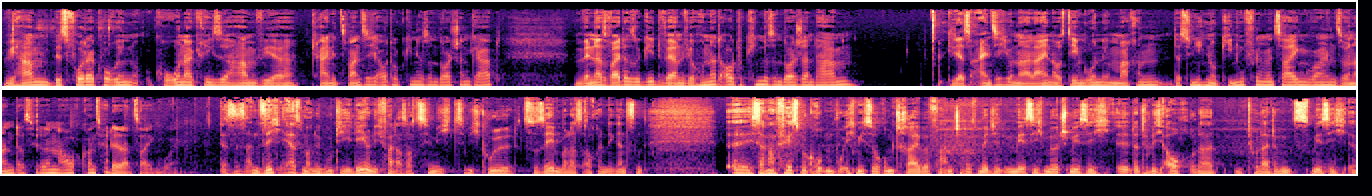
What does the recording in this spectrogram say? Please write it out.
Wir haben bis vor der Corona-Krise haben wir keine 20 Autokinos in Deutschland gehabt. Wenn das weiter so geht, werden wir 100 Autokinos in Deutschland haben, die das einzig und allein aus dem Grunde machen, dass wir nicht nur Kinofilme zeigen wollen, sondern dass wir dann auch Konzerte da zeigen wollen. Das ist an sich erstmal eine gute Idee und ich fand das auch ziemlich, ziemlich cool zu sehen, weil das auch in den ganzen, ich sag mal, Facebook-Gruppen, wo ich mich so rumtreibe, veranstaltungsmäßig, merchmäßig, äh, natürlich auch oder tourleitungsmäßig äh,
